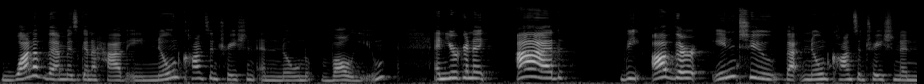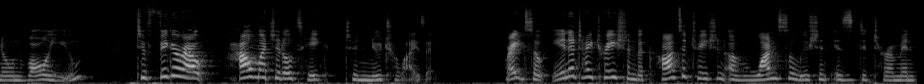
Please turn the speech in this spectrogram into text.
One of them is going to have a known concentration and known volume, and you're going to add the other into that known concentration and known volume to figure out how much it'll take to neutralize it right? So in a titration, the concentration of one solution is determined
